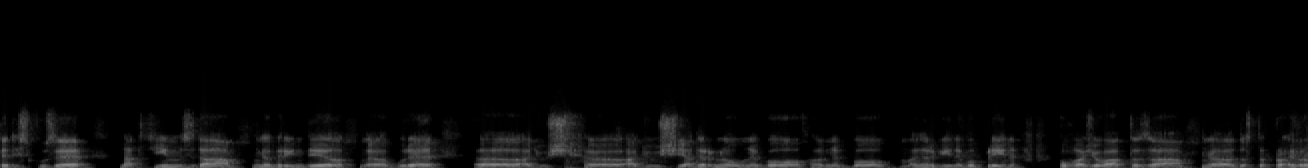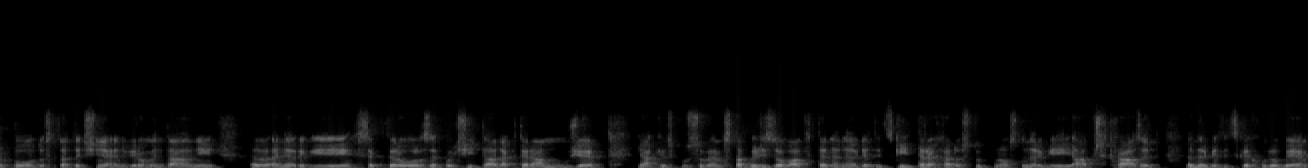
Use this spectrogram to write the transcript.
té diskuze nad tím, zda Green Deal bude Eh, ať už, eh, ať už jadernou nebo, nebo energii nebo plyn považovat za eh, dostat pro Evropu dostatečně environmentální energii, se kterou lze počítat a která může nějakým způsobem stabilizovat ten energetický trh a dostupnost energií a předcházet energetické chudobě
